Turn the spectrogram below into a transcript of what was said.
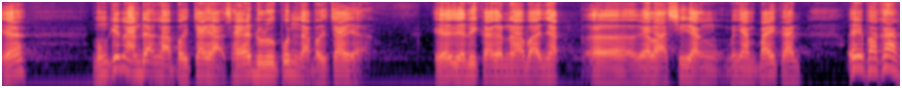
Ya, mungkin Anda nggak percaya. Saya dulu pun nggak percaya. Ya, jadi karena banyak uh, relasi yang menyampaikan, eh Pak Kang,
